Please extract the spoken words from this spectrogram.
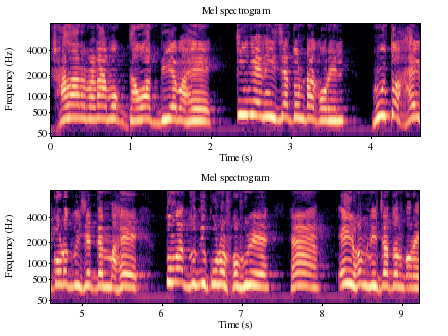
শালার বেড়া মোক দাওয়াত দিয়ে বাহে কিনে নির্যাতনটা করিল। মুই তো হাইকোর্টত বিচার দেন মাহে। তোমাক যদি কোনো শ্বশুরে হ্যাঁ এইরকম নির্যাতন করে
